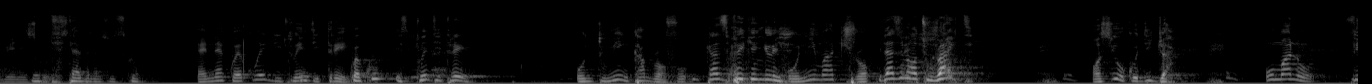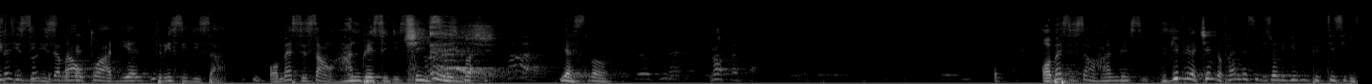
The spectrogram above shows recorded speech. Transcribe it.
adwene You're school. disturbing us with school." Ɛnɛ kwaku adi 23 Kweku is 23. ɔntumi nka borɔfo He can't speak English. onim atwerɛ He doesn't know how to write. ɔsi okodi dwa woma no He 50 says he's going to cedis the na market. wotɔ adeɛ 3 cedis a ah. ɔbɛsesa wo 100 cedis Jesus Christ. Yes, Lord. ɔbɛsesa wo 100 You give you a change of 100 cedis when you give him 50 cedis.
